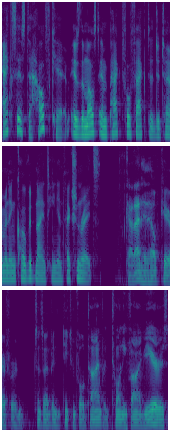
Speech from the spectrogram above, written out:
access to healthcare is the most impactful factor determining COVID 19 infection rates. God, I'd had healthcare for since I've been teaching full time for 25 years,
